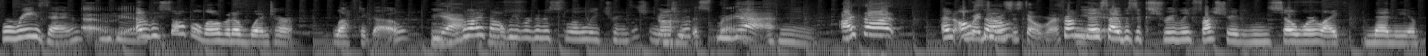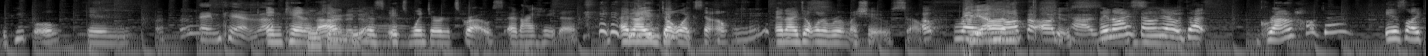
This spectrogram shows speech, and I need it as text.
freezing. Oh, Mhm. yeah. And we still have a little bit of winter left to go. Yeah. But I thought we were gonna slowly transition into Uh-huh. the spring. Yeah. Mhm. I thought And winter was also just over. from this I was extremely frustrated and so were like many of the people in in Canada. in Canada, Canada. because Yeah. it's winter and it's gross and I hate it. and I don't like snow. Mm-hmm. And I don't want to ruin my shoes. So Oh, right, Yeah. Um, not the Shoes. Ugg And I found out that Groundhog Day is like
